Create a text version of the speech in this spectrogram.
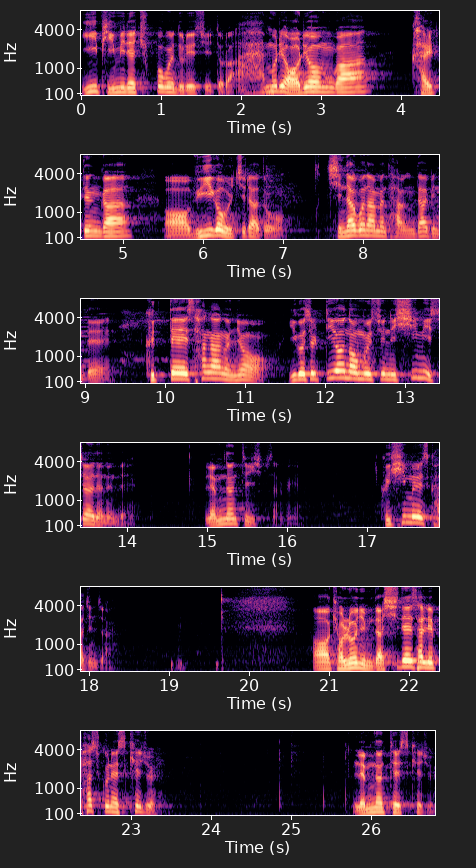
이 비밀의 축복을 누릴 수 있도록 아무리 어려움과 갈등과 어, 위기가 올지라도 지나고 나면 다 응답인데 그때 상황은요 이것을 뛰어넘을 수 있는 힘이 있어야 되는데. 렘넌트 24그 힘을 가진 자. 어, 결론입니다. 시대 살리 파수꾼의 스케줄. 렘넌트의 스케줄.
